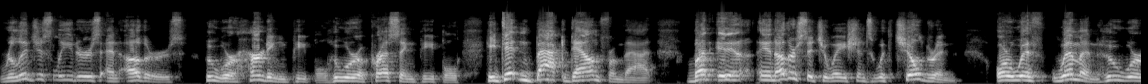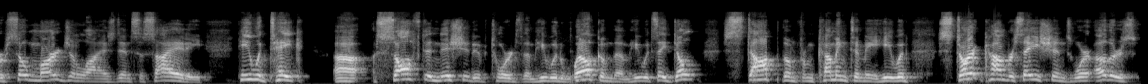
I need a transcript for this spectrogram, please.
religious leaders and others who were hurting people, who were oppressing people. He didn't back down from that. But in, in other situations with children or with women who were so marginalized in society, he would take uh, soft initiative towards them. He would welcome them. He would say, Don't stop them from coming to me. He would start conversations where others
